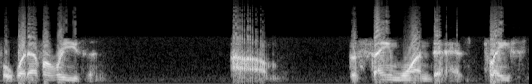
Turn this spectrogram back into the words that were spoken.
for whatever reason, um, the same one that has placed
